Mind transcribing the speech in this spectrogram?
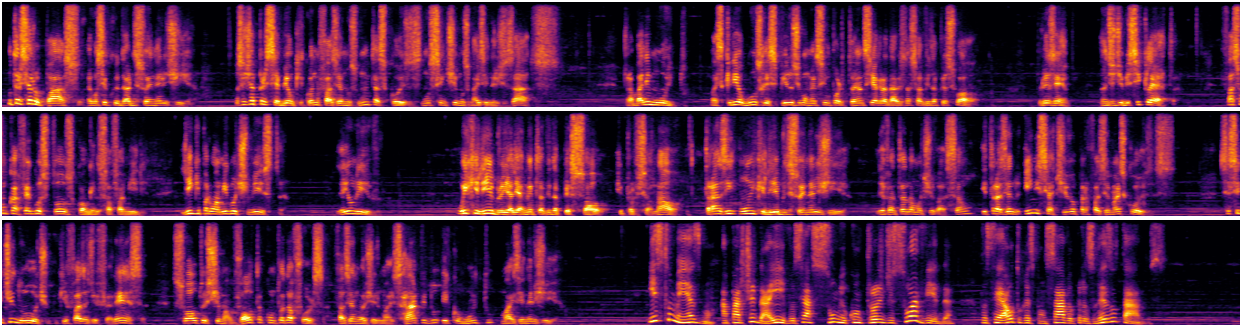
O terceiro passo é você cuidar de sua energia. Você já percebeu que quando fazemos muitas coisas nos sentimos mais energizados? Trabalhe muito, mas crie alguns respiros de momentos importantes e agradáveis na sua vida pessoal. Por exemplo, ande de bicicleta. Faça um café gostoso com alguém da sua família. Ligue para um amigo otimista. Leia um livro. O equilíbrio e alinhamento da vida pessoal e profissional trazem um equilíbrio de sua energia, levantando a motivação e trazendo iniciativa para fazer mais coisas. Se sentindo útil, o que faz a diferença, sua autoestima volta com toda a força, fazendo agir mais rápido e com muito mais energia. Isto mesmo, a partir daí você assume o controle de sua vida. Você é autorresponsável pelos resultados.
